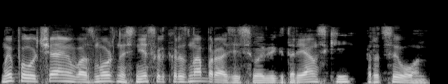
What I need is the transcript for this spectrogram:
мы получаем возможность несколько разнообразить свой вегетарианский рацион.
